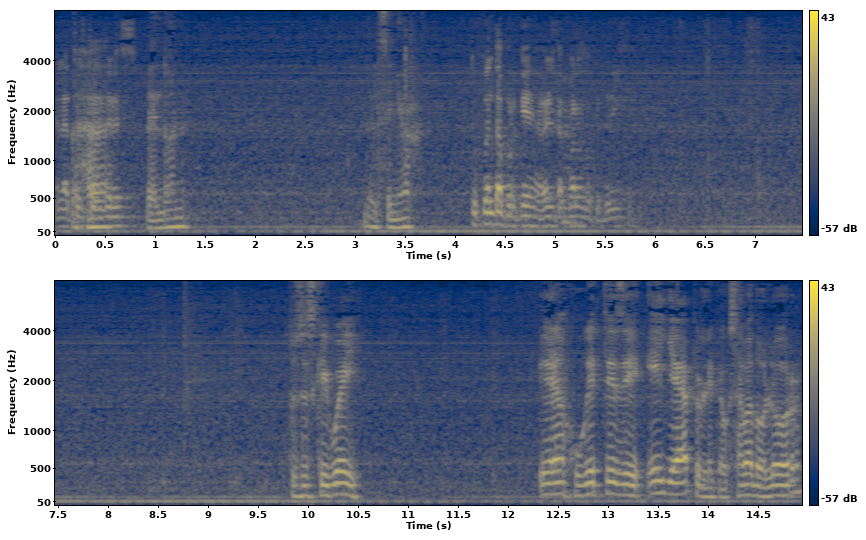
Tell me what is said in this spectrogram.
en la Ajá, Story 3. del don. Del señor. Tú cuenta por qué, a ver te acuerdas lo que te dije. Pues es que, güey. Eran juguetes de ella, pero le causaba dolor.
